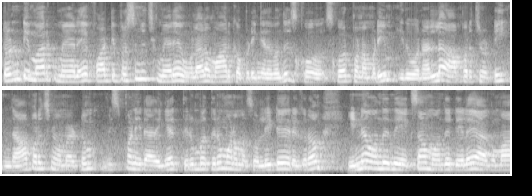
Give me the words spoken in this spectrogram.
டுவெண்ட்டி மார்க் மேலே ஃபார்ட்டி பர்சன்டேஜ்க்கு மேலே உங்களால் மார்க் அப்படிங்கிறத வந்து ஸ்கோ ஸ்கோர் பண்ண முடியும். இது ஒரு நல்ல ஆப்பர்ச்சுனிட்டி இந்த ஆப்பர்ச்சுனிட்டி மட்டும் மிஸ் பண்ணிடாதீங்க. திரும்ப திரும்ப நம்ம சொல்லிகிட்டே இருக்கிறோம். இன்னும் வந்து இந்த எக்ஸாம் வந்து டிலே ஆகுமா?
